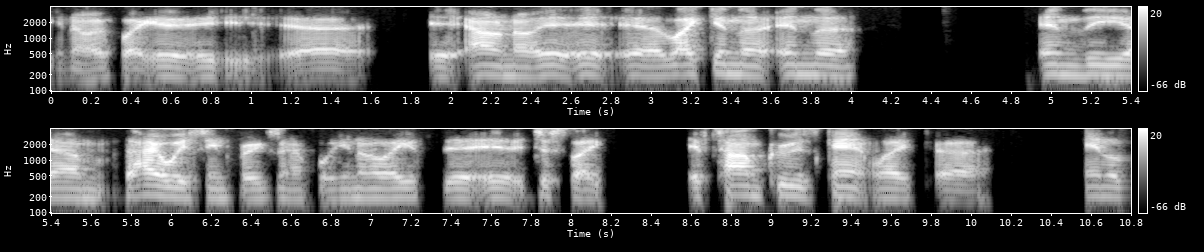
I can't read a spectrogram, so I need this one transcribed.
you know. If like it, it, uh, it I don't know, it, like in the in the in the um the highway scene, for example, you know, like if the, it just like if Tom Cruise can't like uh handle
